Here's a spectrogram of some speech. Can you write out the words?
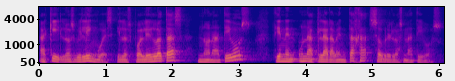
Aquí los bilingües y los políglotas no nativos tienen una clara ventaja sobre los nativos.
